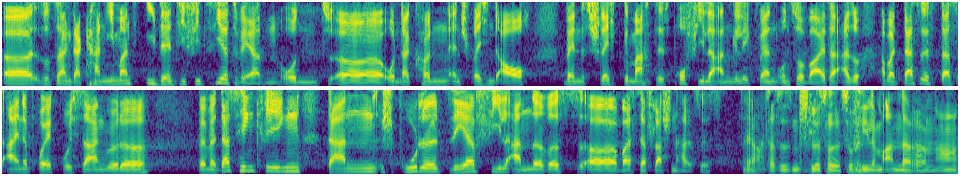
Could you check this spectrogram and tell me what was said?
äh, sozusagen, da kann jemand identifiziert werden. Und, äh, und da können entsprechend auch, wenn es schlecht gemacht ist, Profile angelegt werden und so weiter. Also, aber das ist das eine Projekt, wo ich sagen würde, wenn wir das hinkriegen, dann sprudelt sehr viel anderes, äh, weil es der Flaschenhals ist. Ja, das ist ein Schlüssel zu vielem anderen. Ne?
